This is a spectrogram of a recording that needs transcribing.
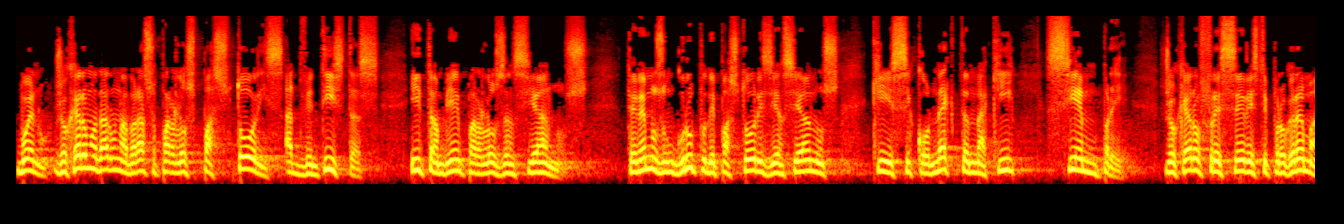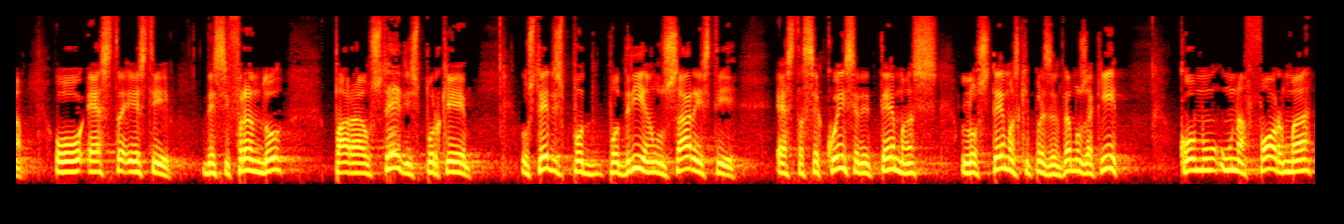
Bueno, yo quiero mandar un abrazo para los pastores adventistas y también para los ancianos. Tenemos un grupo de pastores y ancianos que se conectan aquí siempre. Eu quero oferecer este programa ou esta, este decifrando para vocês, porque vocês pod usar este esta sequência de temas, os temas que apresentamos aqui, como uma forma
